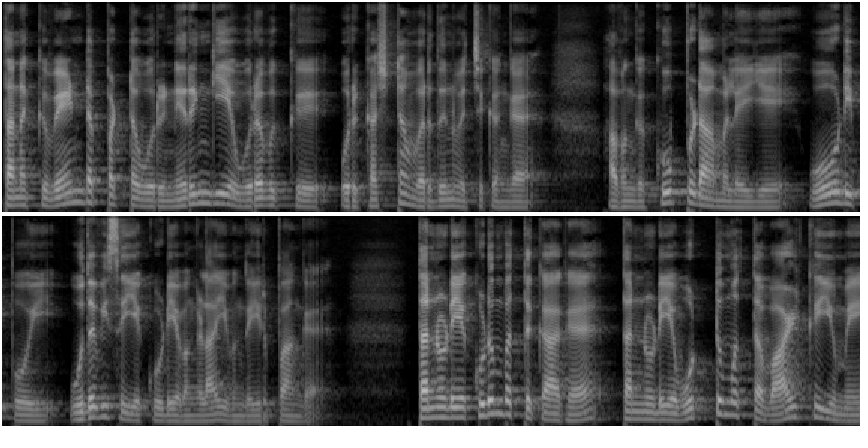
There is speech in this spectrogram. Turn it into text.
தனக்கு வேண்டப்பட்ட ஒரு நெருங்கிய உறவுக்கு ஒரு கஷ்டம் வருதுன்னு வச்சுக்கோங்க. அவங்க கூப்பிடாமலேயே ஓடிப்போய் உதவி செய்யக்கூடியவங்களாக இவங்க இருப்பாங்க. தன்னுடைய குடும்பத்துக்காக தன்னுடைய ஒட்டுமொத்த வாழ்க்கையுமே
